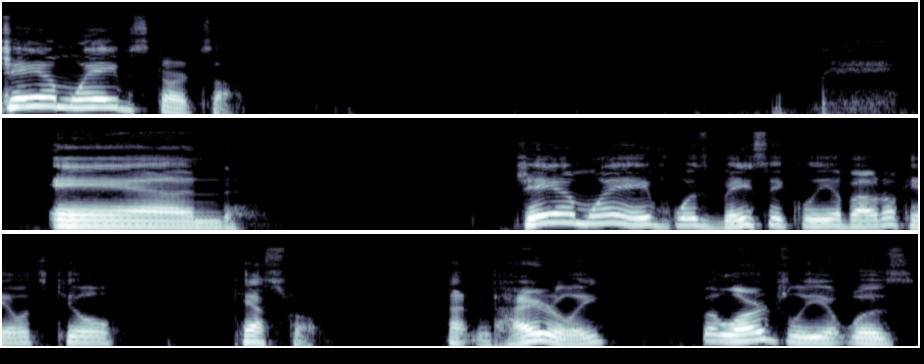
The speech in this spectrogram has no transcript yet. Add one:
JM Wave starts up. And JM Wave was basically about okay, let's kill Castro. Not entirely, but largely it was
